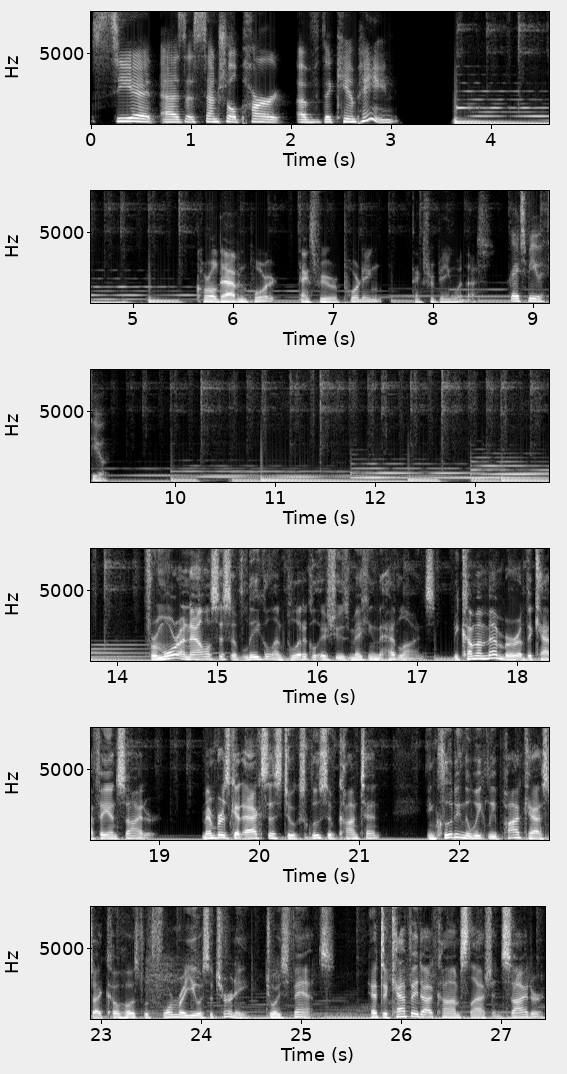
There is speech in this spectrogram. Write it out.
see it as a central part of the campaign Coral Davenport, thanks for your reporting. Thanks for being with us. Great to be with you. For more analysis of legal and political issues making the headlines, become a member of the Cafe Insider. Members get access to exclusive content, including the weekly podcast I co-host with former U.S. Attorney Joyce Vance. Head to cafe.com slash insider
